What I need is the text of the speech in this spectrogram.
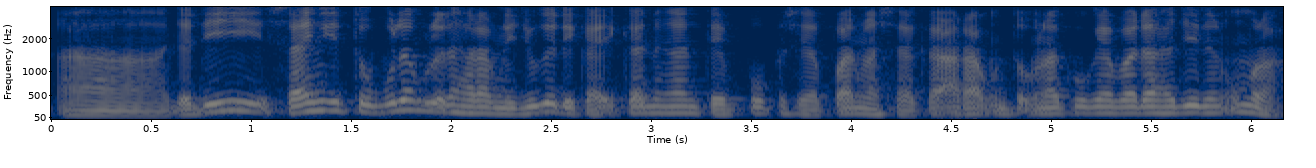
Ha, jadi selain itu, bulan-bulan haram ni juga dikaitkan dengan tempoh persiapan masyarakat Arab untuk melakukan ibadah haji dan umrah.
